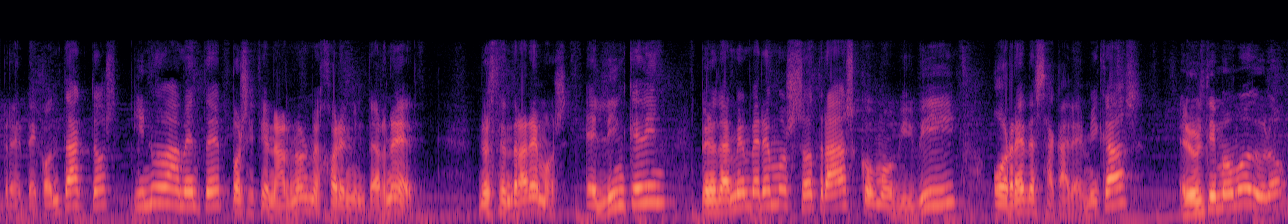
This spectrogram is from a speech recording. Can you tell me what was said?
red de contactos y nuevamente posicionarnos mejor en Internet. Nos centraremos en LinkedIn, pero también veremos otras como Vivi o redes académicas. El último módulo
